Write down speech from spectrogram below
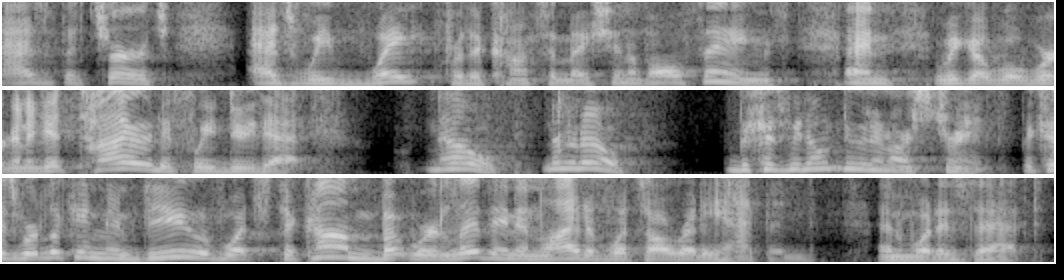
as the church as we wait for the consummation of all things. And we go, well, we're going to get tired if we do that. No, no, no, no. Because we don't do it in our strength, because we're looking in view of what's to come, but we're living in light of what's already happened. And what is that?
